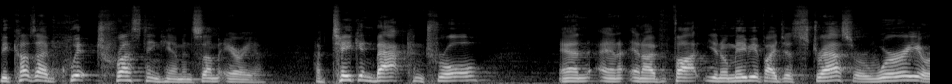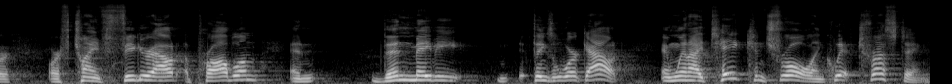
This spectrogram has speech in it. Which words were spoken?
because I've quit trusting Him in some area. I've taken back control, and, and, and I've thought, you know, maybe if I just stress or worry or, or try and figure out a problem, and then maybe things will work out. And when I take control and quit trusting,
